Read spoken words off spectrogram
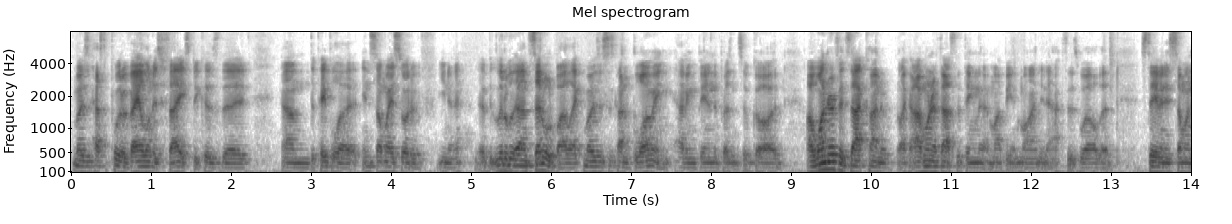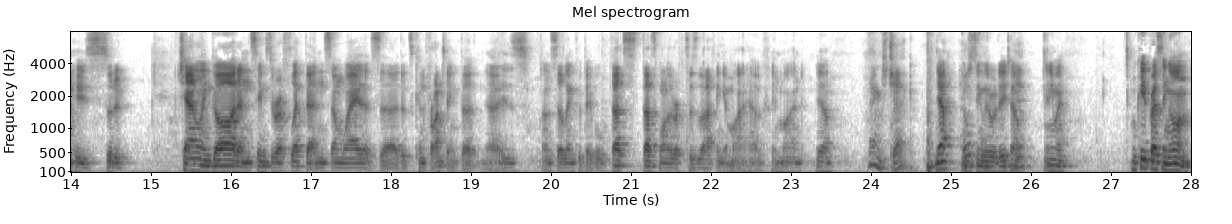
Moses has to put a veil on his face because the um, the people are in some way sort of, you know, a little bit unsettled by like Moses is kind of glowing having been in the presence of God. I wonder if it's that kind of like I wonder if that's the thing that might be in mind in Acts as well. That Stephen is someone who's sort of channeling God and seems to reflect that in some way that's uh, that's confronting, that uh, is unsettling for people. That's that's one of the references that I think it might have in mind. Yeah. Thanks, Jack. Yeah, interesting little detail. Yeah. Anyway, we'll keep pressing on.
